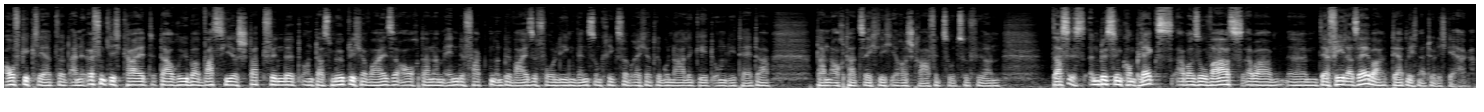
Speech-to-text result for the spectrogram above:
aufgeklärt wird, eine Öffentlichkeit darüber, was hier stattfindet und dass möglicherweise auch dann am Ende Fakten und Beweise vorliegen, wenn es um Kriegsverbrechertribunale geht, um die Täter dann auch tatsächlich ihrer Strafe zuzuführen. Das ist ein bisschen komplex, aber so war's. Aber ähm, der Fehler selber, der hat mich natürlich geärgert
